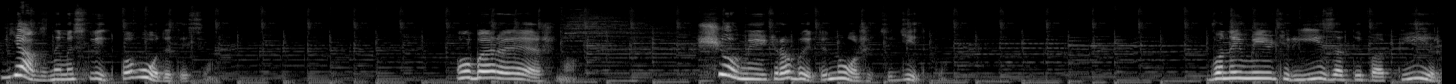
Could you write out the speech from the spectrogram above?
Як з ними слід поводитися? Обережно. Що вміють робити ножиці, дітки? Вони вміють різати папір,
